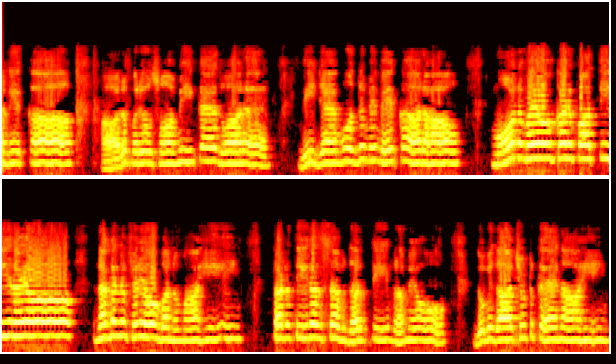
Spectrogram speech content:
ਅਨੇਕਾ, ਹਾਰ ਪਰਿਓ ਸੁਆਮੀ ਕੈ ਦਵਾਰੈ ਵਿਜੈ ਬੁੱਧ ਵਿਵੇਕਾ ਰਹਾਓ ਮੋਨ ਭਇਓ ਕਰ ਪਾਤੀ ਰਿਓ ਨਗਨ ਫਿਰਿਓ ਬਨ ਮਾਹੀ। ਤਟ ਤੀਰਥ ਸਭ ਧਰਤੀ ਭ੍ਰਮਿਓ ਦੁਬਿਧਾ ਛੁਟਕੈ ਨਾਹੀ।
